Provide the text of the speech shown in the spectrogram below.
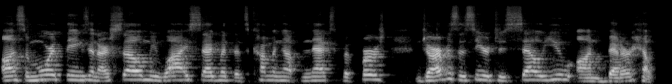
on some more things in our Sell Me Why segment that's coming up next. But first, Jarvis is here to sell you on better BetterHelp.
